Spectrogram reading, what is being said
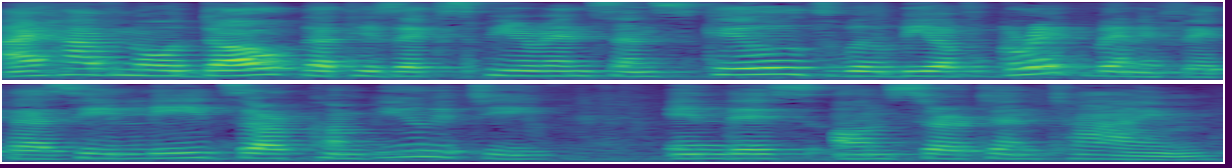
I have no doubt that his experience and skills will be of great benefit as he leads our community in this uncertain time.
